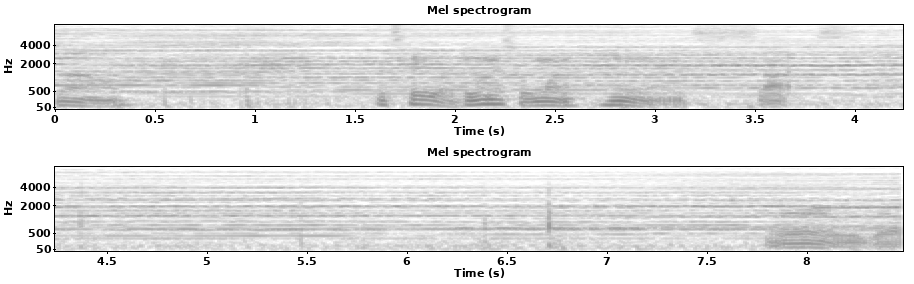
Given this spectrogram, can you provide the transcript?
So, I tell you what, doing this with one hand sucks. There we go.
